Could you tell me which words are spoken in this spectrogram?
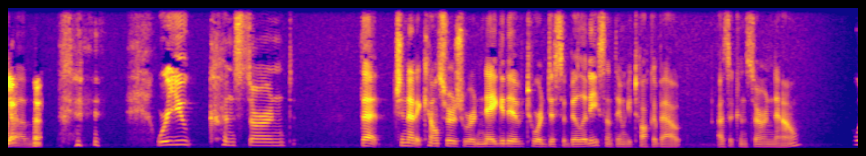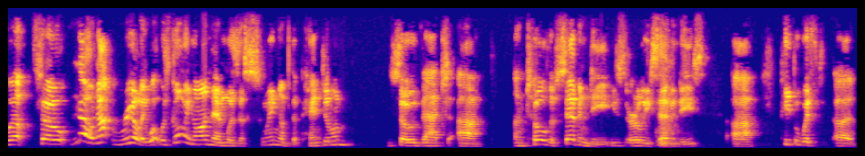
Yep. Um, were you concerned that genetic counselors were negative toward disability, something we talk about as a concern now? Well, so no, not really. What was going on then was a swing of the pendulum, so that uh, until the 70s, early 70s, uh, people with uh,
